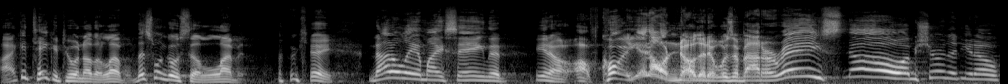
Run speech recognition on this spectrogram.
I could take it to another level. This one goes to 11. Okay. Not only am I saying that, you know, of course, you don't know that it was about a race. No, I'm sure that, you know.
